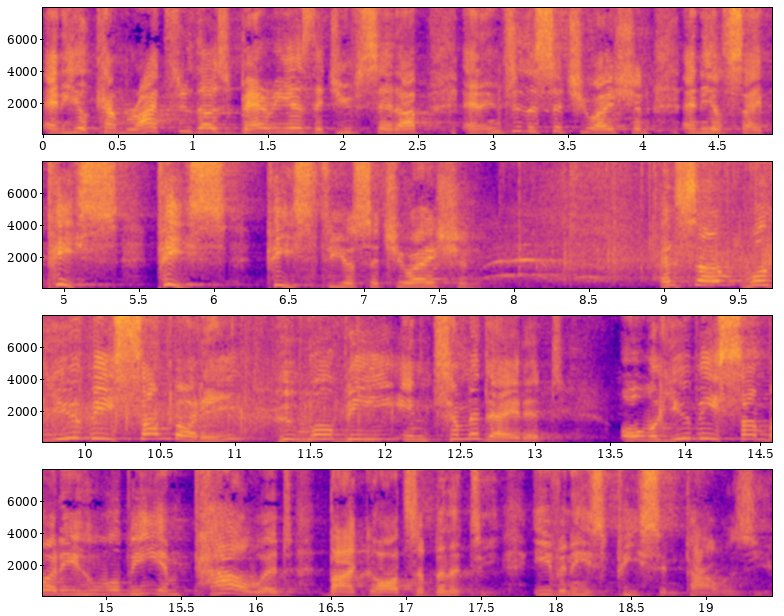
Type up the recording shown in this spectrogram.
and he'll come right through those barriers that you've set up and into the situation and he'll say, Peace, peace, peace to your situation. And so, will you be somebody who will be intimidated or will you be somebody who will be empowered by God's ability? Even his peace empowers you.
